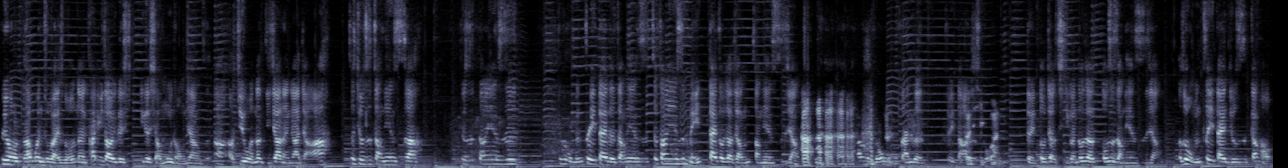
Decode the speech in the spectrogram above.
最后他问出来说，那他遇到一个一个小牧童这样子啊，结果那底下人跟他讲啊，这就是张天师啊，就是张天师，就是我们这一代的张天师，这张天师每一代都叫张张天师这样子，他们龙虎山的最大的习惯，对，都叫习惯，都叫都是张天师这样。他说我们这一代就是刚好。”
